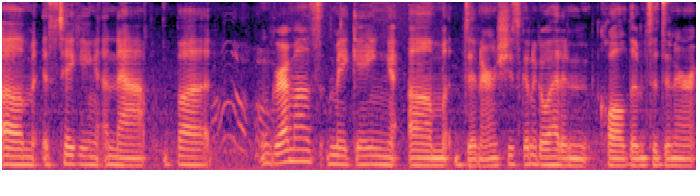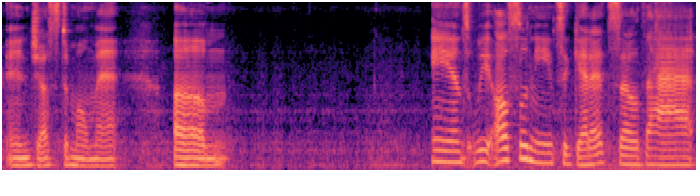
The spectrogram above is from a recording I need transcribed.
um is taking a nap, but grandma's making um dinner. She's gonna go ahead and call them to dinner in just a moment. Um and we also need to get it so that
